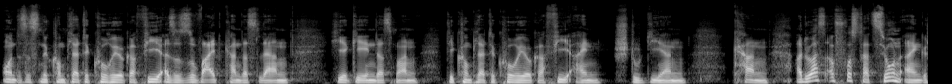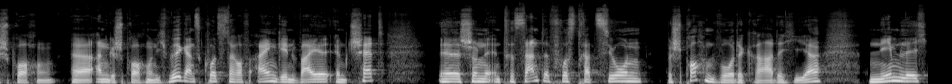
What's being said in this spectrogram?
Und es ist eine komplette Choreografie, also so weit kann das Lernen hier gehen, dass man die komplette Choreografie einstudieren kann. Aber du hast auf Frustration eingesprochen, äh, angesprochen. Und ich will ganz kurz darauf eingehen, weil im Chat äh, schon eine interessante Frustration besprochen wurde gerade hier, nämlich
